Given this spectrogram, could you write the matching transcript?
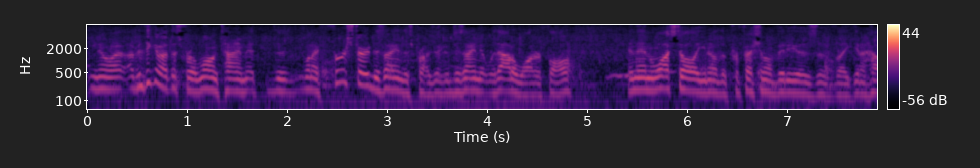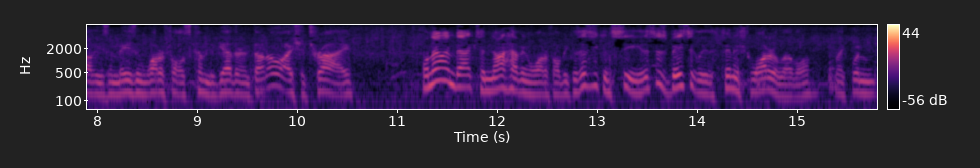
you know, I, have been thinking about this for a long time. The, when I first started designing this project, I designed it without a waterfall and then watched all, you know, the professional videos of like, you know, how these amazing waterfalls come together and thought, oh, I should try. Well, now I'm back to not having a waterfall because as you can see, this is basically the finished water level, like when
